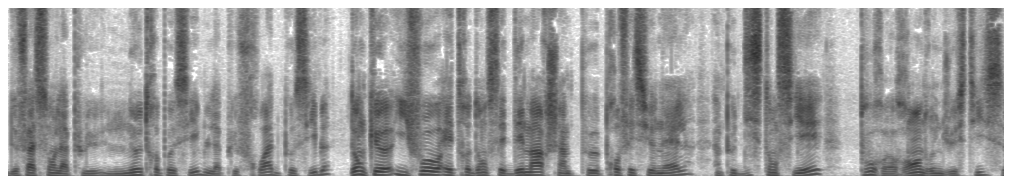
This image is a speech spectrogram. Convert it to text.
de façon la plus neutre possible, la plus froide possible. Donc euh, il faut être dans cette démarche un peu professionnelle, un peu distanciée, pour rendre une justice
